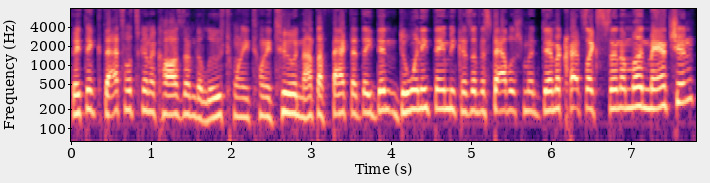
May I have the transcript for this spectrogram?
they think that's what's going to cause them to lose 2022 and not the fact that they didn't do anything because of establishment democrats like Sinema and Manchin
